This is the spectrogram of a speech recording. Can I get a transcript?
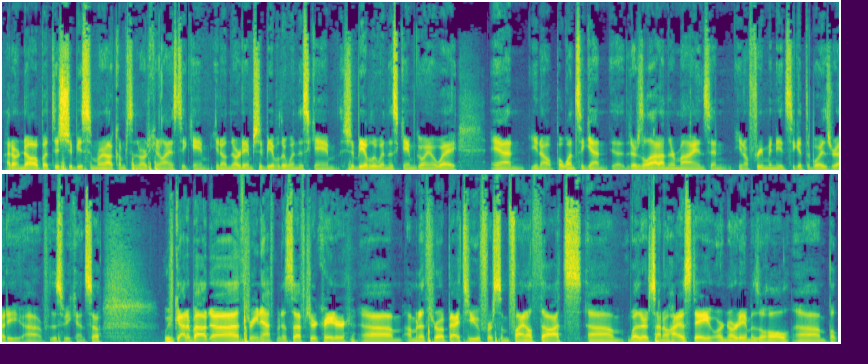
I don't know. But this should be a similar outcome to the North Carolina State game. You know, Notre Dame should be able to win this game. They should be able to win this game going away. And you know, but once again, uh, there's a lot on their minds, and you know, Freeman needs to get the boys ready uh, for this weekend. So. We've got about uh, three and a half minutes left here, Craytor. Um, I'm going to throw it back to you for some final thoughts, um, whether it's on Ohio State or Notre Dame as a whole. Um, but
